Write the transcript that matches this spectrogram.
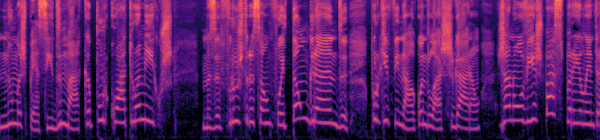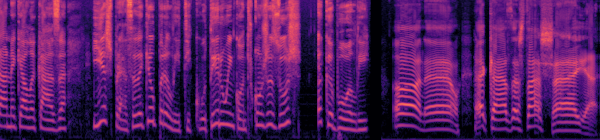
numa espécie de maca por quatro amigos. Mas a frustração foi tão grande, porque afinal, quando lá chegaram, já não havia espaço para ele entrar naquela casa. E a esperança daquele paralítico ter um encontro com Jesus acabou ali. Oh não, a casa está cheia.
